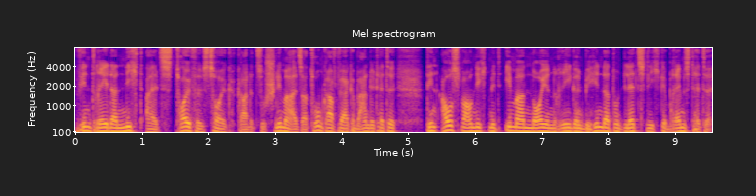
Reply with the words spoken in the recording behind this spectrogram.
Windräder nicht als Teufelszeug, geradezu schlimmer als Atomkraftwerke behandelt hätte, den Ausbau nicht mit immer neuen Regeln behindert und letztlich gebremst hätte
